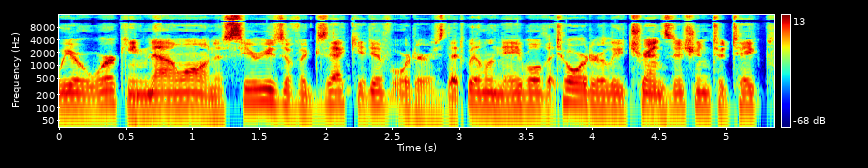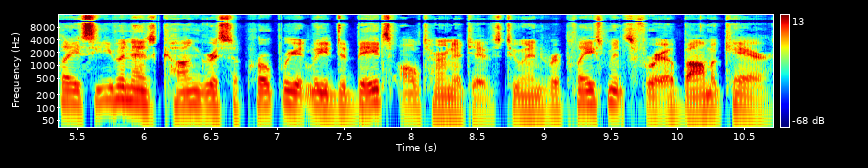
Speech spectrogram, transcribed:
We are working now on a series of executive orders that will enable that orderly transition to take place even as Congress appropriately debates alternatives to and replacements for Obamacare.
